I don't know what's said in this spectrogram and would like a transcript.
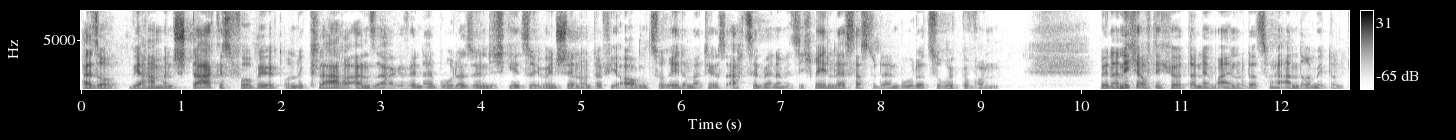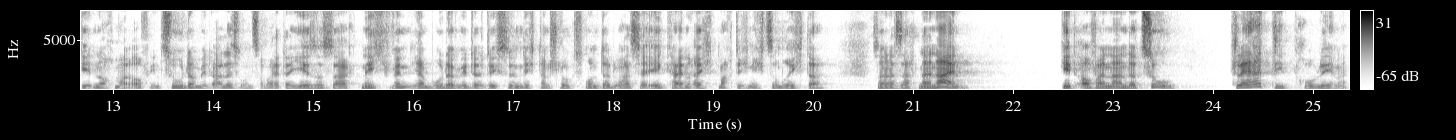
also wir haben ein starkes Vorbild und eine klare Ansage, wenn dein Bruder sündig geht, zu ihm hinstellen unter vier Augen zur Rede, Matthäus 18, wenn er mit sich reden lässt, hast du deinen Bruder zurückgewonnen. Wenn er nicht auf dich hört, dann nimm ein oder zwei andere mit und geh nochmal auf ihn zu, damit alles und so weiter. Jesus sagt nicht, wenn dein Bruder wieder dich sündigt, dann schluck's runter, du hast ja eh kein Recht, mach dich nicht zum Richter, sondern er sagt, nein, nein, geht aufeinander zu, klärt die Probleme,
